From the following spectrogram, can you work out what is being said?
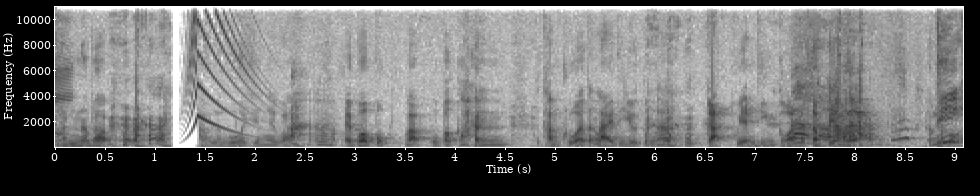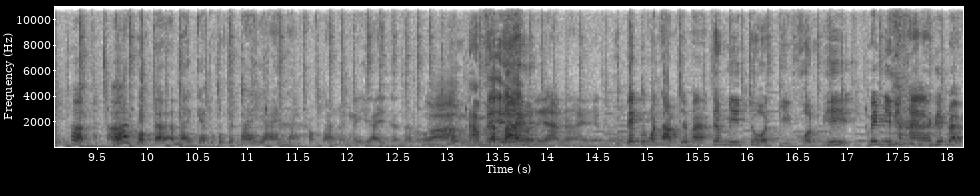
ตอนนั้นแบบ เอาแล้วเว้ยยังไงวะไอ้พวกปุ๊บแบบอุปกรณ์ทำครัวทั้งหลายที่อยู่ตรงหน้ากูกะเคลี้ยงทิ้งก่อนแล้วสปินเลย นี่บ้านปอมแปมอันไหนแกเป็นคนไปป้ายยาให้นางทำบ้านหลังใหญ่ๆนั้นนะหรอว้าผมทำสให้ไตล์ขออนุญาตนะให้ให้นะพี่เป๊กเป็นคนทำใช่ไหมจะมีโจทย์กี่คนพี่ไม่มีทางที่แบบ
